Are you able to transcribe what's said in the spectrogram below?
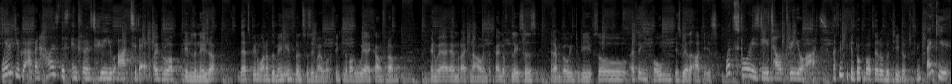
Where did you grow up and how has this influenced who you are today? I grew up in Lenasia. That's been one of the main influences in my work, thinking about where I come from and where I am right now and the kind of places that I'm going to be. So I think home is where the art is. What stories do you tell through your art? I think we can talk about that over tea, don't you think? Thank you.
